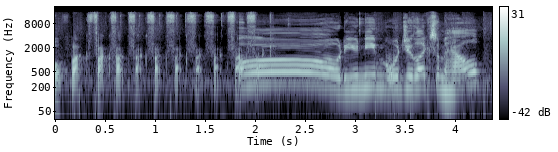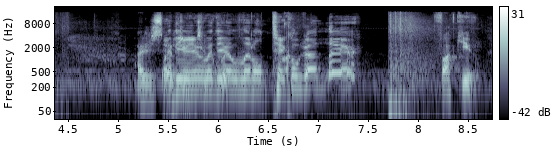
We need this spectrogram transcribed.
Oh fuck, fuck, fuck, fuck, fuck, fuck, fuck, fuck, fuck, Oh, do you need? Would you like some help. I just with your with your little tickle gun there? Fuck you.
